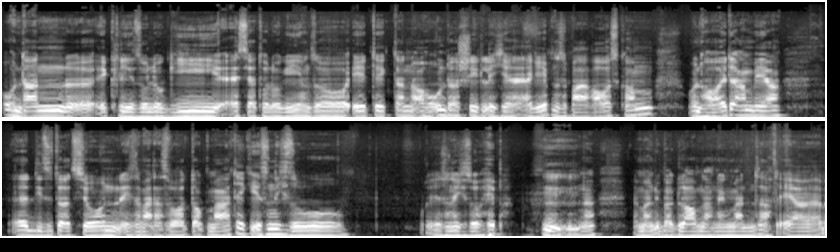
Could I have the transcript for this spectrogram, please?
Und dann äh, Ekklesiologie, Eschatologie und so, Ethik, dann auch unterschiedliche Ergebnisse bei rauskommen. Und heute haben wir äh, die Situation, ich sag mal, das Wort Dogmatik ist nicht so, ist nicht so hip. Mhm. Ne? Wenn man über Glauben nachdenkt, man sagt eher,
